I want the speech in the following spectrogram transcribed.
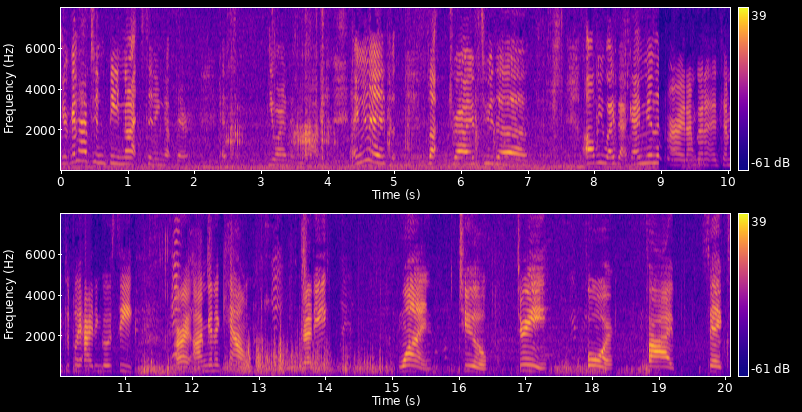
you're gonna have to be not sitting up there if you want to vlog. I'm gonna drive to the. I'll be right back. I'm gonna. All right, I'm gonna attempt to play hide and go seek. All right, I'm gonna count. Ready? One, two, three, four, five, six,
